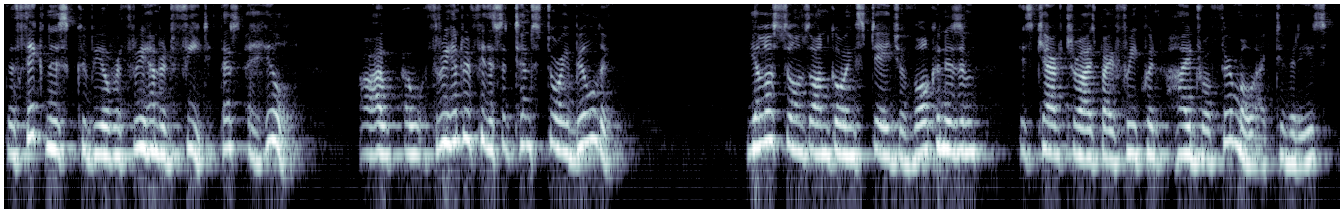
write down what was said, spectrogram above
The thickness could be over 300 feet. That's a hill. Uh, uh, 300 feet, that's a 10 story building. Yellowstone's ongoing stage of volcanism is characterized by frequent hydrothermal activities,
